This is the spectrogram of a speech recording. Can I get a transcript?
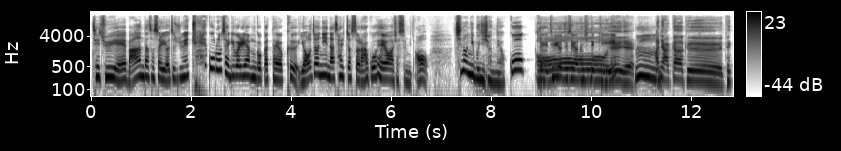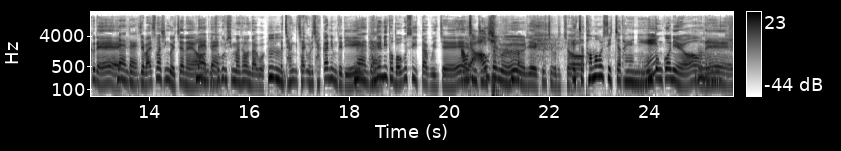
제 주위에 45살 여자 중에 최고로 자기 관리하는 것 같아요. 그 여전히 나 살쪘어라고 해요 하셨습니다. 어 친언니 분이셨네요. 꼭 네, 어, 들려주세요. 다시 듣기. 예, 예. 음. 아니, 아까 그 댓글에 네, 네. 이제 말씀하신 거 있잖아요. 네, 그 네. 조금씩만 사온다고. 음, 음. 장, 자, 우리 작가님들이 네, 네. 당연히 더 먹을 수 있다고 이제 아우성. 아우성을 예, 그렇죠, 그렇죠. 그렇죠. 더 먹을 수 있죠, 당연히. 운동권이에요. 음. 네.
